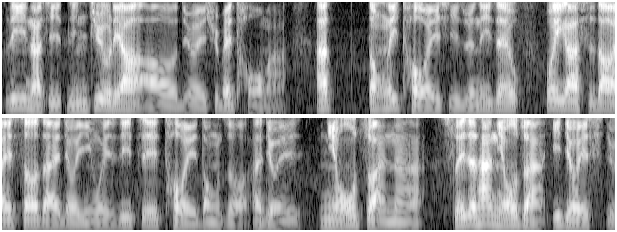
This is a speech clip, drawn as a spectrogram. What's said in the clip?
你若是啉酒了后，就会想要吐嘛。啊，当你吐的时阵，你这胃甲食道的所在，就因为你这吐的动作，啊，就会扭转啊。随着它扭转，伊就会有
